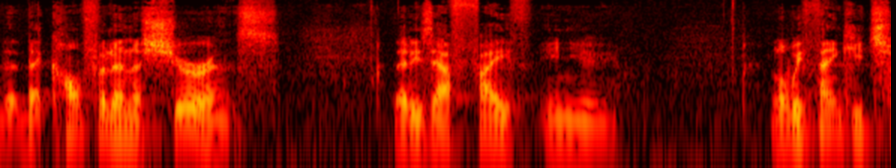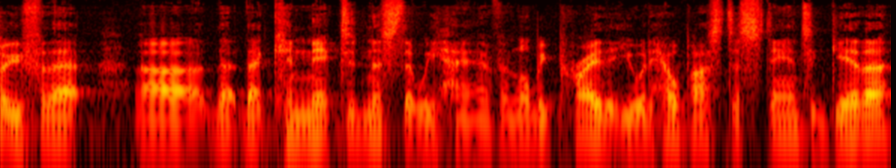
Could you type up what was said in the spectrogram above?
that, confident assurance that is our faith in you. Lord, we thank you too for that, uh, that, that connectedness that we have. And Lord, we pray that you would help us to stand together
